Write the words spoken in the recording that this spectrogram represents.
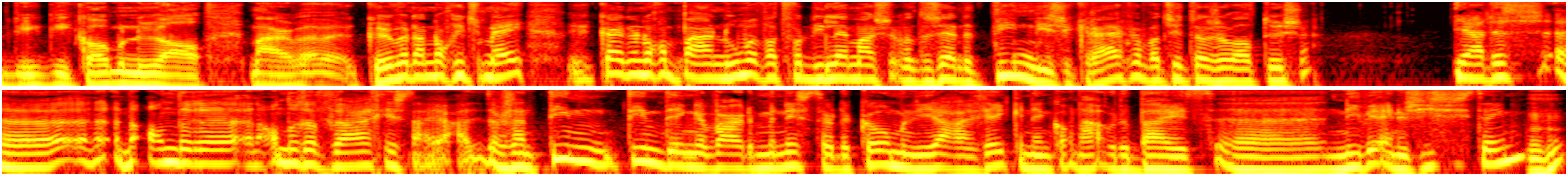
die, die komen nu al. Maar uh, kunnen we daar nog iets mee? Kan je er nog een paar noemen? Wat voor dilemma's? Want er zijn er tien die ze krijgen. Wat zit er zoal tussen? Ja, dus een, een, andere, een andere vraag is: nou ja, er zijn tien, tien dingen waar de minister de komende jaren rekening kan houden bij het nieuwe energiesysteem. Mm -hmm.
